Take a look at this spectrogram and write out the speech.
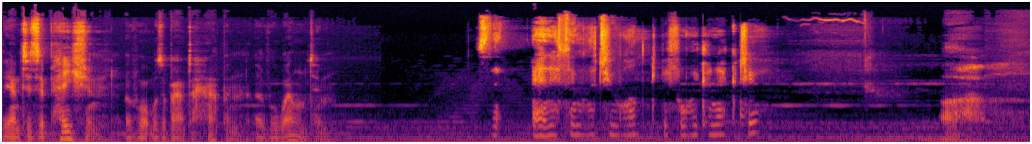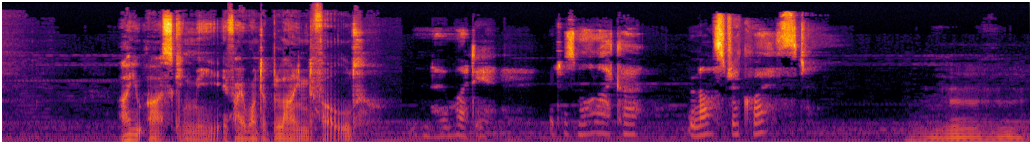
The anticipation of what was about to happen overwhelmed him. Is there anything that you want before we connect you? Ah. Are you asking me if I want a blindfold? No, my dear. It was more like a last request. Mhm.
